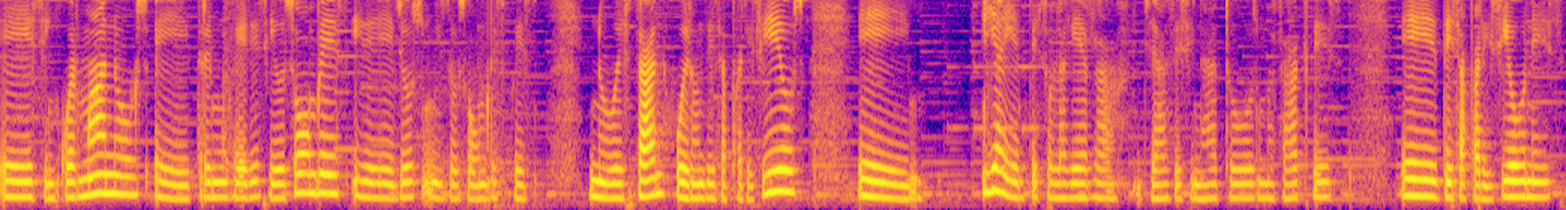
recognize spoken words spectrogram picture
eh, cinco hermanos eh, tres mujeres y dos hombres y de ellos mis dos hombres pues no están fueron desaparecidos y ahí empezó la guerra, ya asesinatos, masacres, eh, desapariciones,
